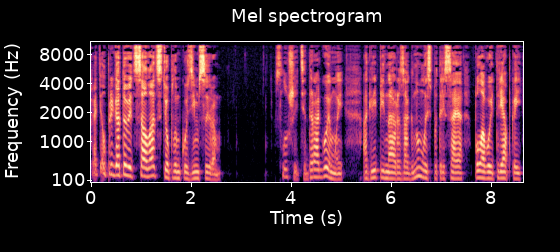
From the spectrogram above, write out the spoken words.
хотел приготовить салат с теплым козьим сыром. «Слушайте, дорогой мой...» Агриппина разогнулась, потрясая половой тряпкой,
